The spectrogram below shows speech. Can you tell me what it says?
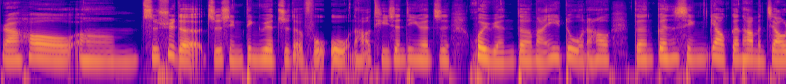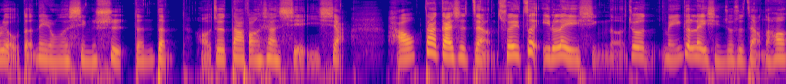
然后嗯，持续的执行订阅制的服务，然后提升订阅制会员的满意度，然后跟更新要跟他们交流的内容的形式等等。好，就是大方向写一下。好，大概是这样，所以这一类型呢，就每一个类型就是这样，然后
